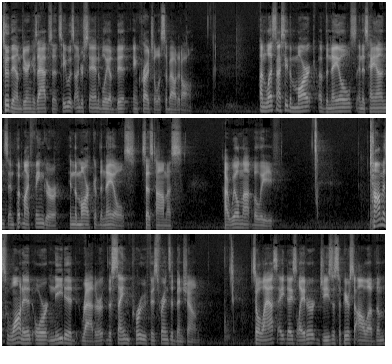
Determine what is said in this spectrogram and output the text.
to them during his absence, he was understandably a bit incredulous about it all. Unless I see the mark of the nails in his hands and put my finger in the mark of the nails, says Thomas, I will not believe. Thomas wanted, or needed rather, the same proof his friends had been shown. So, alas, eight days later, Jesus appears to all of them,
